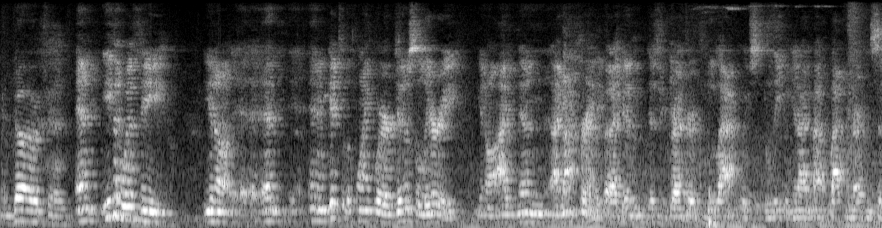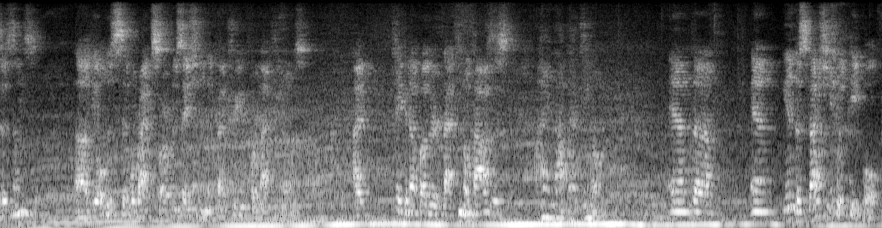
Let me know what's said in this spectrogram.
and ducks and And even with the, you know, and, and get to the point where Denis O'Leary, you know, I've been, I'm not currently, but I've been district director of LULAC, which is the League of United Latin American Citizens, uh, the oldest civil rights organization in the country for Latinos. I've taken up other Latino causes. I am not Latino. And, uh, and in discussions with people,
